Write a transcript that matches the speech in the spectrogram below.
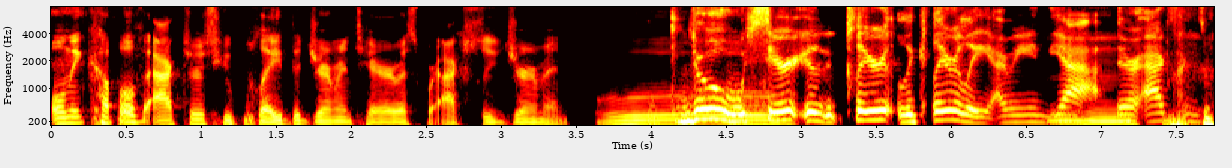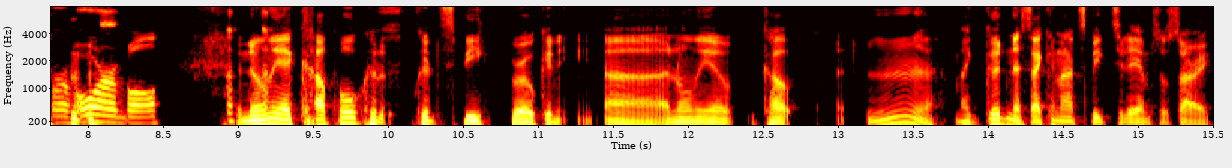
only a couple of actors who played the German terrorists were actually German. Ooh. no, seriously, clearly, clearly. I mean, yeah, Mhm. their accents were horrible. and only a couple could could speak broken. Uh, and only a couple. My goodness, I cannot speak today. I'm so sorry.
